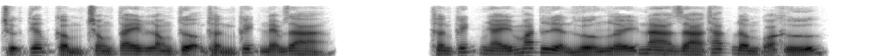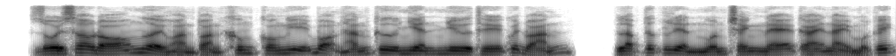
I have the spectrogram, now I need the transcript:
trực tiếp cầm trong tay long tượng thần kích ném ra. Thần kích nháy mắt liền hướng lấy na ra thác đâm quá khứ. Rồi sau đó người hoàn toàn không có nghĩ bọn hắn cư nhiên như thế quyết đoán, lập tức liền muốn tránh né cái này một kích.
